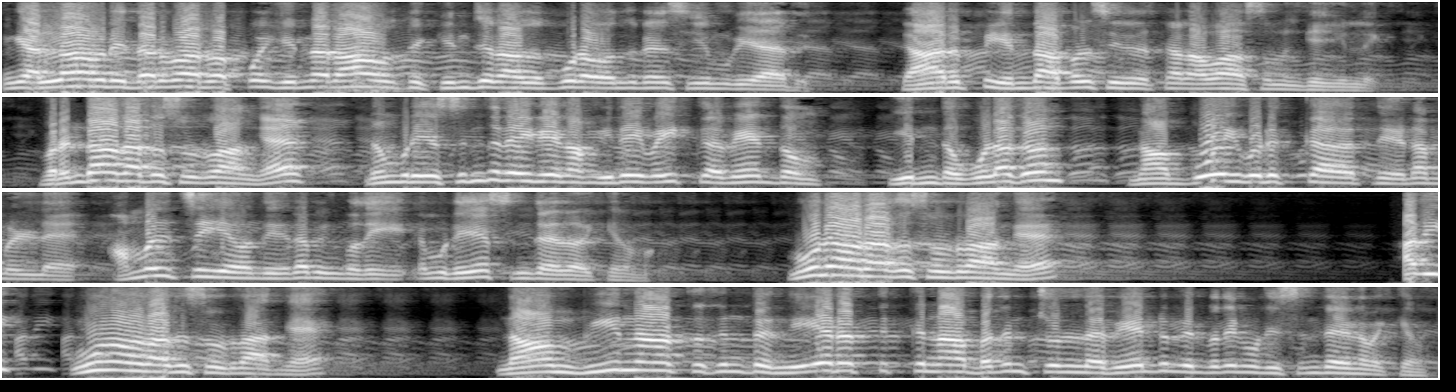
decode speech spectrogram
இங்க அல்லாவுடைய தர்பார் போய் என்னடா ஒருத்தர் கிஞ்சினாலும் கூட வந்து செய்ய முடியாது. யாருக்கும் எந்த அமல் செய்வதற்கான அவகாசம் இங்கே இல்லை. ரெண்டாவதாக இரண்டாவதாக சொல்றாங்க நம்முடைய சிந்தனையிலே நாம் இதை வைக்க வேண்டும். இந்த உலகம் நாம் ஓய்வெடுக்க இடம் இல்லை அமல் செய்ய வந்த இடம் என்பதை நம்முடைய சிந்தனை வைக்கணும். மூணாவதாக சொல்றாங்க அது மூணாவதாக சொல்றாங்க நாம் வீணாக்குகின்ற நேரத்துக்கு நாம் பதில் சொல்ல வேண்டும் என்பதை நம்முடைய சிந்தனை வைக்கணும்.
